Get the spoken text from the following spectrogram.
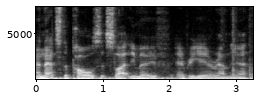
And that's the poles that slightly move every year around the Earth.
